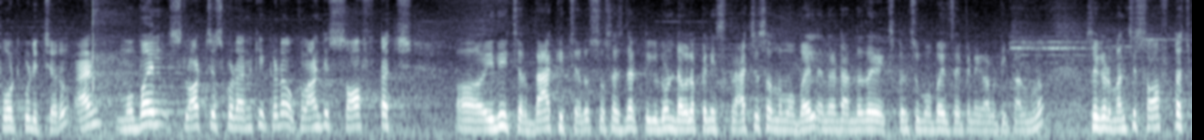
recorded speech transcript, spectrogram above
పోర్ట్ కూడా ఇచ్చారు. అండ్ మొబైల్ స్లాట్ చేసుకోవడానికి ఇక్కడ ఒకలాంటి సాఫ్ట్ టచ్ uh, ఇది ఇచ్చారు బ్యాక్ ఇచ్చారు. So such that you don't develop any scratches on the mobile ఎందుకంటే అందరి దగ్గర ఎక్స్పెన్సివ్ మొబైల్స్ అయిపోయినాయి కాబట్టి ఈ కాలంలో. సో ఇక్కడ మంచి సాఫ్ట్ టచ్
